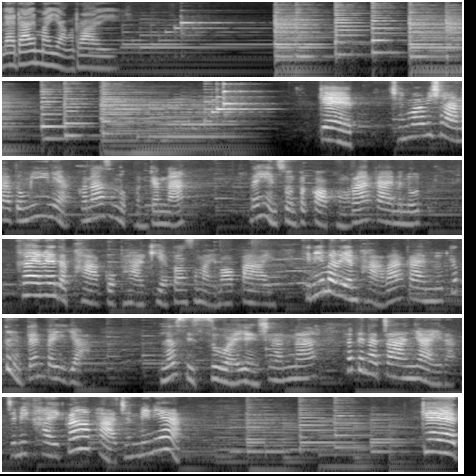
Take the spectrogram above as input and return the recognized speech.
และได้มาอย่างไร ฉันว่าวิชา a นาโตมีเนี่ยก็น่าสนุกเหมือนกันนะ ได้เห็นส่วนประกอบของร่างกายมนุษย์ เคยเรียนแต่ผ่ากบผ่าเขียตอนสมัยมปลาย ทีนี้มาเรียนผ่าร่างกายมนุษย์ก็ตื่นเต้นไปอีกอย่าง แล้วสิสวยอย่างฉันนะ ถ้าเป็นอาจารย์ใหญ่น่ะ จะมีใครกล้าผ่าฉันไหมเนี่ย เกด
